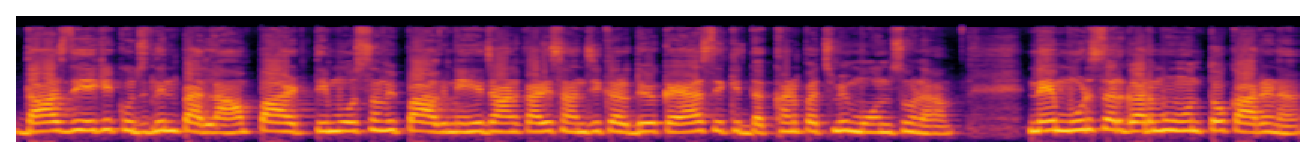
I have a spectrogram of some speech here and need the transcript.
ਦੱਸ ਦਈਏ ਕਿ ਕੁਝ ਦਿਨ ਪਹਿਲਾਂ ਭਾਰਤੀ ਮੌਸਮ ਵਿਭਾਗ ਨੇ ਇਹ ਜਾਣਕਾਰੀ ਸਾਂਝੀ ਕਰਦੇ ਹੋਏ ਕਿਹਾ ਸੀ ਕਿ ਦੱਖਣ ਪੱਛਮੀ ਮੌਨਸੂਨ ਨੇ ਮੁੜ ਸਰਗਰਮ ਹੋਣ ਤੋਂ ਕਾਰਨ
